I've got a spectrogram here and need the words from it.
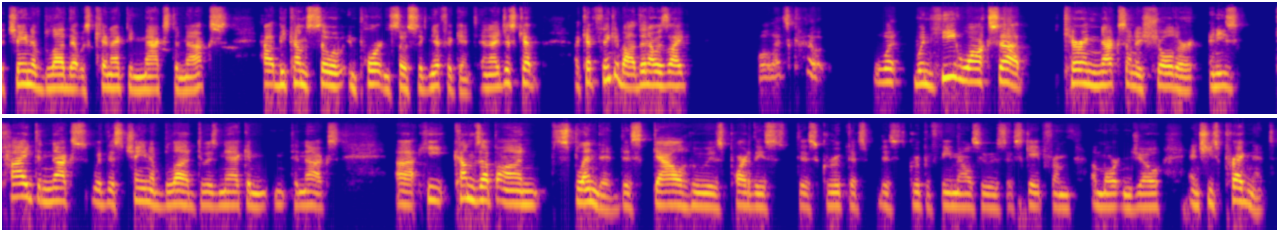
the chain of blood that was connecting Max to Nux, how it becomes so important, so significant. And I just kept I kept thinking about it. Then I was like, well, that's kind of what when he walks up carrying Nux on his shoulder and he's tied to Nux with this chain of blood to his neck and to Nux uh, he comes up on Splendid, this gal who is part of these this group that's this group of females who has escaped from Immortan Joe, and she's pregnant.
